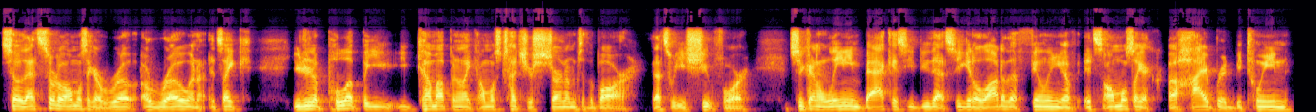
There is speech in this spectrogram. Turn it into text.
So that's sort of almost like a row, a row, and it's like you're doing a pull up, but you you come up and like almost touch your sternum to the bar. That's what you shoot for. So you're kind of leaning back as you do that. So you get a lot of the feeling of it's almost like a, a hybrid between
